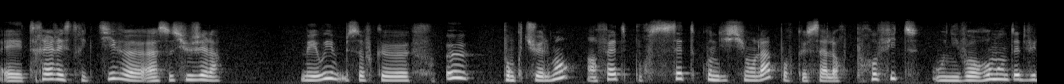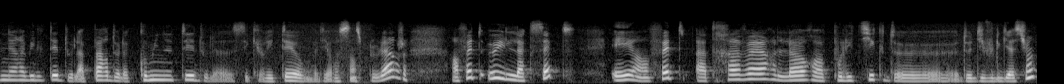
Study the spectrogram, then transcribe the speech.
est très restrictive à ce sujet-là. Mais oui, sauf que eux, ponctuellement, en fait, pour cette condition-là, pour que ça leur profite au niveau remontée de vulnérabilité de la part de la communauté de la sécurité, on va dire au sens plus large, en fait, eux, ils l'acceptent. Et en fait, à travers leur politique de, divulgation,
